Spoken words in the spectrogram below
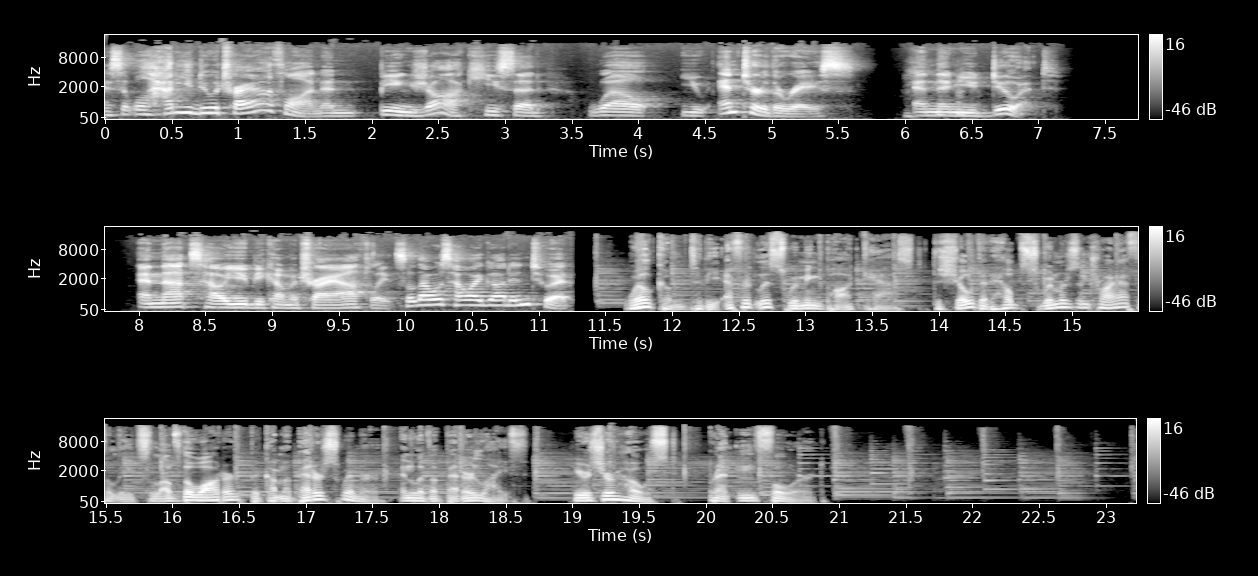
I said, Well, how do you do a triathlon? And being Jacques, he said, Well, you enter the race and then you do it. And that's how you become a triathlete. So that was how I got into it. Welcome to the Effortless Swimming Podcast, the show that helps swimmers and triathletes love the water, become a better swimmer, and live a better life. Here's your host, Brenton Ford.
